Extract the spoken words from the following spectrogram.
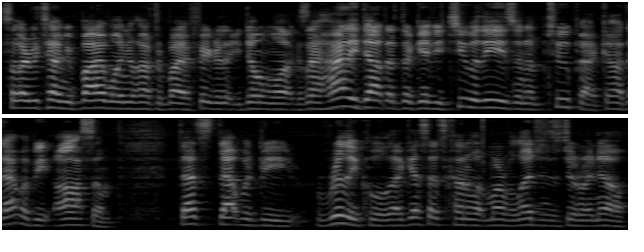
So every time you buy one, you'll have to buy a figure that you don't want. Because I highly doubt that they'll give you two of these in a two-pack. God, that would be awesome. That's That would be really cool. I guess that's kind of what Marvel Legends is doing right now.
